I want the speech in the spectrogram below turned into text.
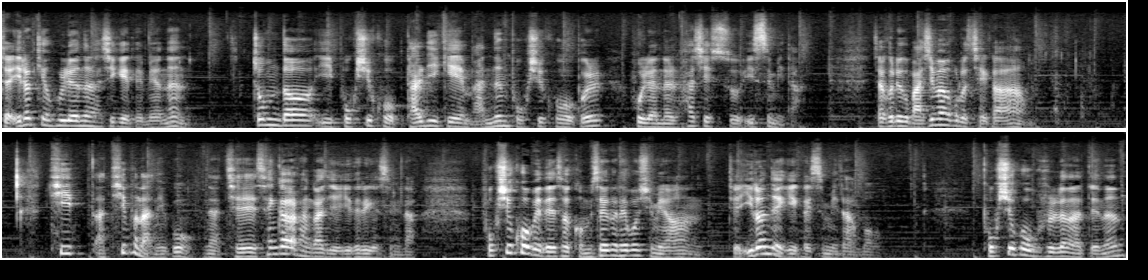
자 이렇게 훈련을 하시게 되면은 좀 더 이 복식 호흡 달리기에 맞는 복식 호흡을 훈련을 하실 수 있습니다. 자 그리고 마지막으로 제가 팁, 아, 팁은 아니고 그냥 제 생각을 한 가지 얘기 드리겠습니다. 복식 호흡에 대해서 검색을 해보시면 이런 얘기가 있습니다. 뭐 복식 호흡 훈련할 때는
